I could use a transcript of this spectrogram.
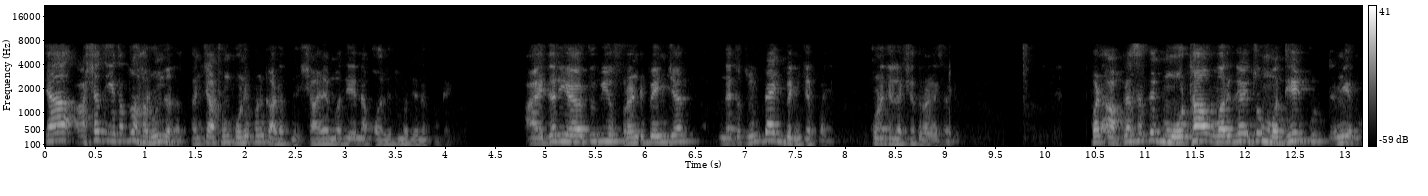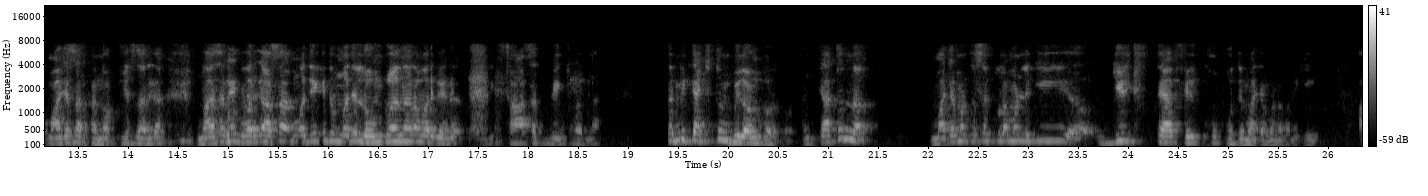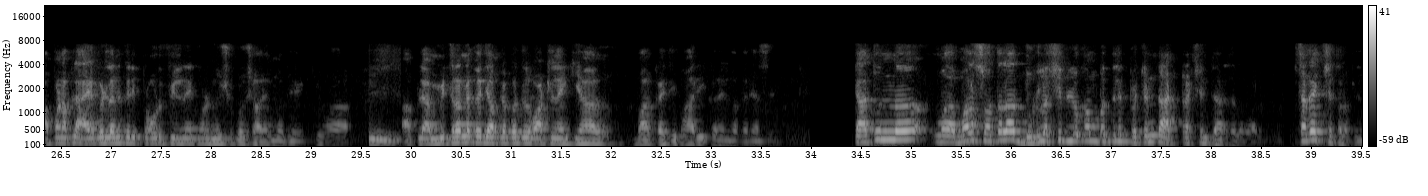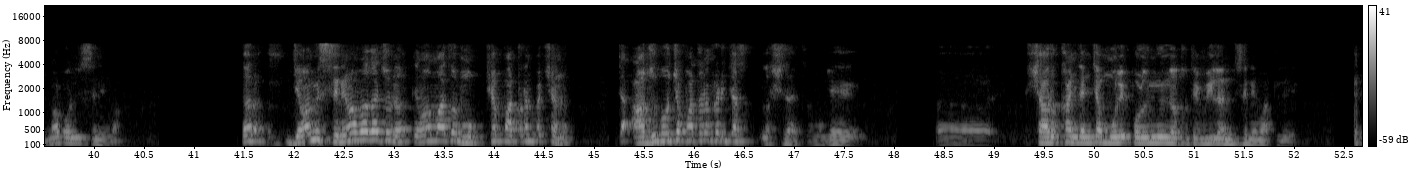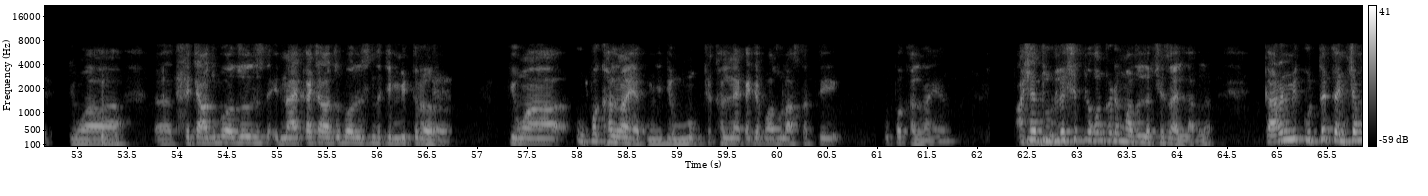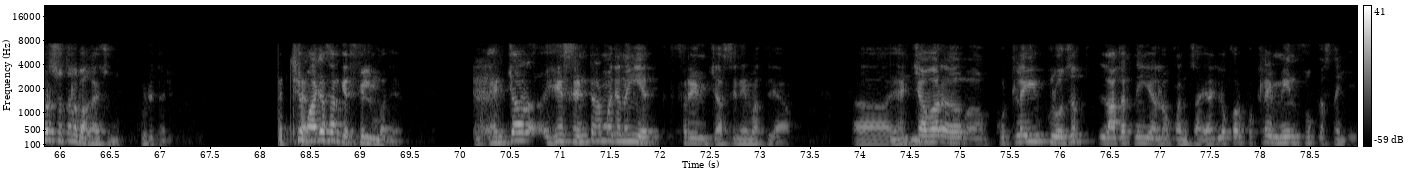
त्या अशाच येतात हरवून जातात. त्यांची आठवण कोणी पण काढत नाही. शाळेमध्ये ना कॉलेजमध्ये ना कुठे. Either you have to be a front bencher नाही तर तुम्ही बॅक बेंचर पाहिजे कोणाच्या लक्षात राहण्यासाठी. पण आपल्यासारखा एक मोठा वर्ग आहे जो मध्ये म्हणजे माझ्यासारखा नॉट तुझ्यासारखा माझ्यासारखा एक वर्ग असा मध्ये की तो मध्ये लोंबकळणारा वर्ग आहे ना सहा सात बेंच मधला. तर मी त्याच्यातून बिलॉंग करतो. आणि त्यातून ना माझ्या मनात जसं तुला म्हणलं की गिल्ट त्या फील खूप होते माझ्या मनामध्ये की आपण आपल्या आई वडिलांना कधी प्राऊड फील नाही करून देऊ शकलो शाळेमध्ये किंवा आपल्या मित्रांना कधी आपल्याबद्दल वाटलं नाही की हा काहीतरी भारी करेल वगैरे असेल त्यातून मला स्वतःला दुर्लक्षित लोकांबद्दल प्रचंड अट्रॅक्शन तयार झालं मला. सगळ्याच क्षेत्रातले नॉट ओनली सिनेमा तर जेव्हा मी सिनेमा बघायचो ना तेव्हा माझं मुख्य पात्रांपेक्षा ना त्या आजूबाजूच्या पात्रांकडे जास्त लक्ष जायचं. म्हणजे शाहरुख खान ज्यांच्या मुली पळून घेऊन जात होते विलन सिनेमातले किंवा त्याच्या आजूबाजूला नायकाच्या आजूबाजूला त्याचे मित्र किंवा उपखलनायक म्हणजे जे मुख्य खलनायकाच्या बाजूला असतात ते उपखलनायक. अशा दुर्लक्षित लोकांकडे माझं लक्ष जायला लागलं. कारण मी कुठे त्यांच्यावर स्वतःला बघायचो कुठेतरी. माझ्यासारखेच फिल्ममध्ये ह्यांच्यावर हे सेंटरमध्ये नाही आहेत फ्रेमच्या सिनेमातल्या. ह्यांच्यावर कुठलाही क्लोजअप लागत नाही या लोकांचा. या लोकांवर कुठलाही मेन फोकस नाहीये.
